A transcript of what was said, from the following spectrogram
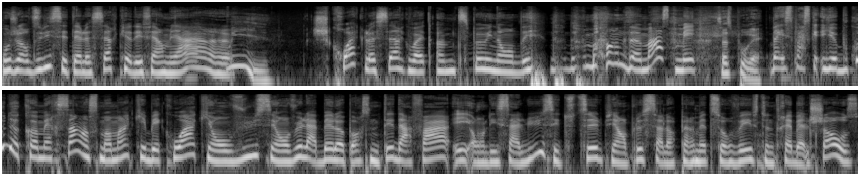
Aujourd'hui, c'était le cercle des fermières. Oui je crois que le cercle va être un petit peu inondé de demandes de masques, mais ça se pourrait. Ben, c'est parce qu'il y a beaucoup de commerçants en ce moment québécois qui ont vu, si on veut, la belle opportunité d'affaires et on les salue, c'est utile, puis en plus ça leur permet de survivre, c'est une très belle chose.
